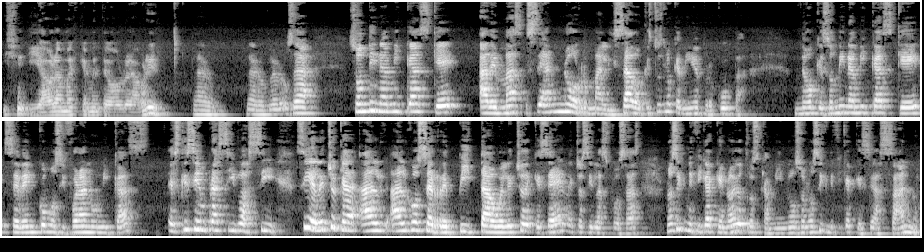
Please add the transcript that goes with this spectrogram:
Y, ahora mágicamente va a volver a abrir. Claro, claro, claro. O sea, son dinámicas que además se han normalizado, que esto es lo que a mí me preocupa, ¿no? Que son dinámicas que se ven como si fueran únicas. Es que siempre ha sido así. Sí, el hecho de que algo se repita o el hecho de que se hayan hecho así las cosas no significa que no hay otros caminos o no significa que sea sano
